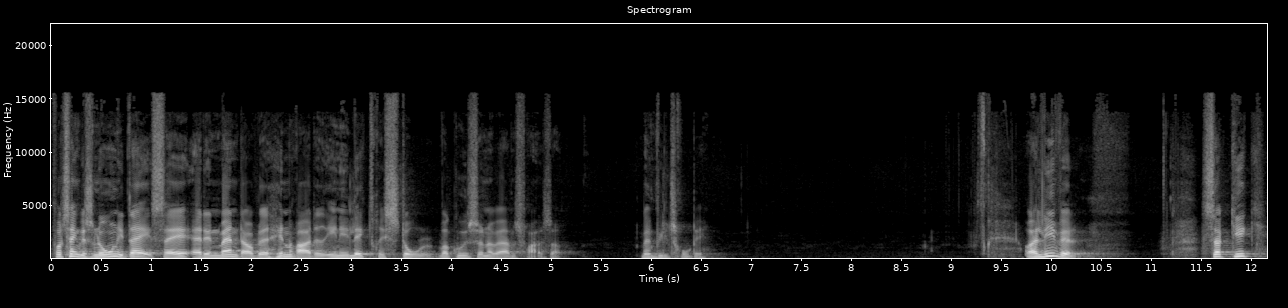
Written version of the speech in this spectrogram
prøv at tænke, hvis nogen i dag sagde, at en mand, der var blevet henrettet i en elektrisk stol, var Guds søn og verdens frelser. Hvem ville tro det? Og alligevel, så gik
